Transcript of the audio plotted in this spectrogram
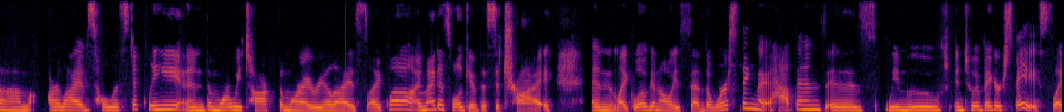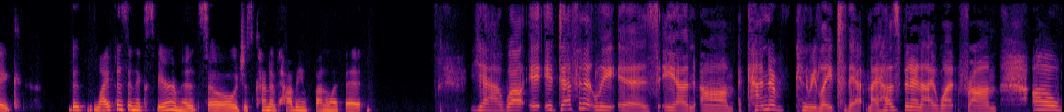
um, our lives holistically. And the more we talked, the more I realized, like, well, I might as well give this a try. And like Logan always said, the worst thing that happens is we move into a bigger space. Like, it, life is an experiment, so just kind of having fun with it. Yeah, well, it, it definitely is. And um, I kind of can relate to that. My husband and I went from, oh,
